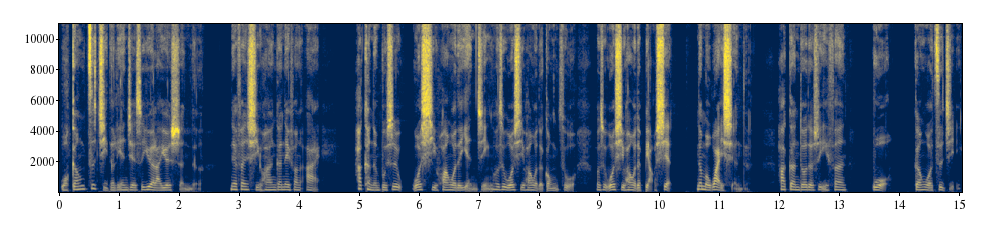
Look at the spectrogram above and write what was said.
我跟自己的连接是越来越深的。那份喜欢跟那份爱，它可能不是我喜欢我的眼睛，或是我喜欢我的工作，或是我喜欢我的表现那么外显的，它更多的是一份我跟我自己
